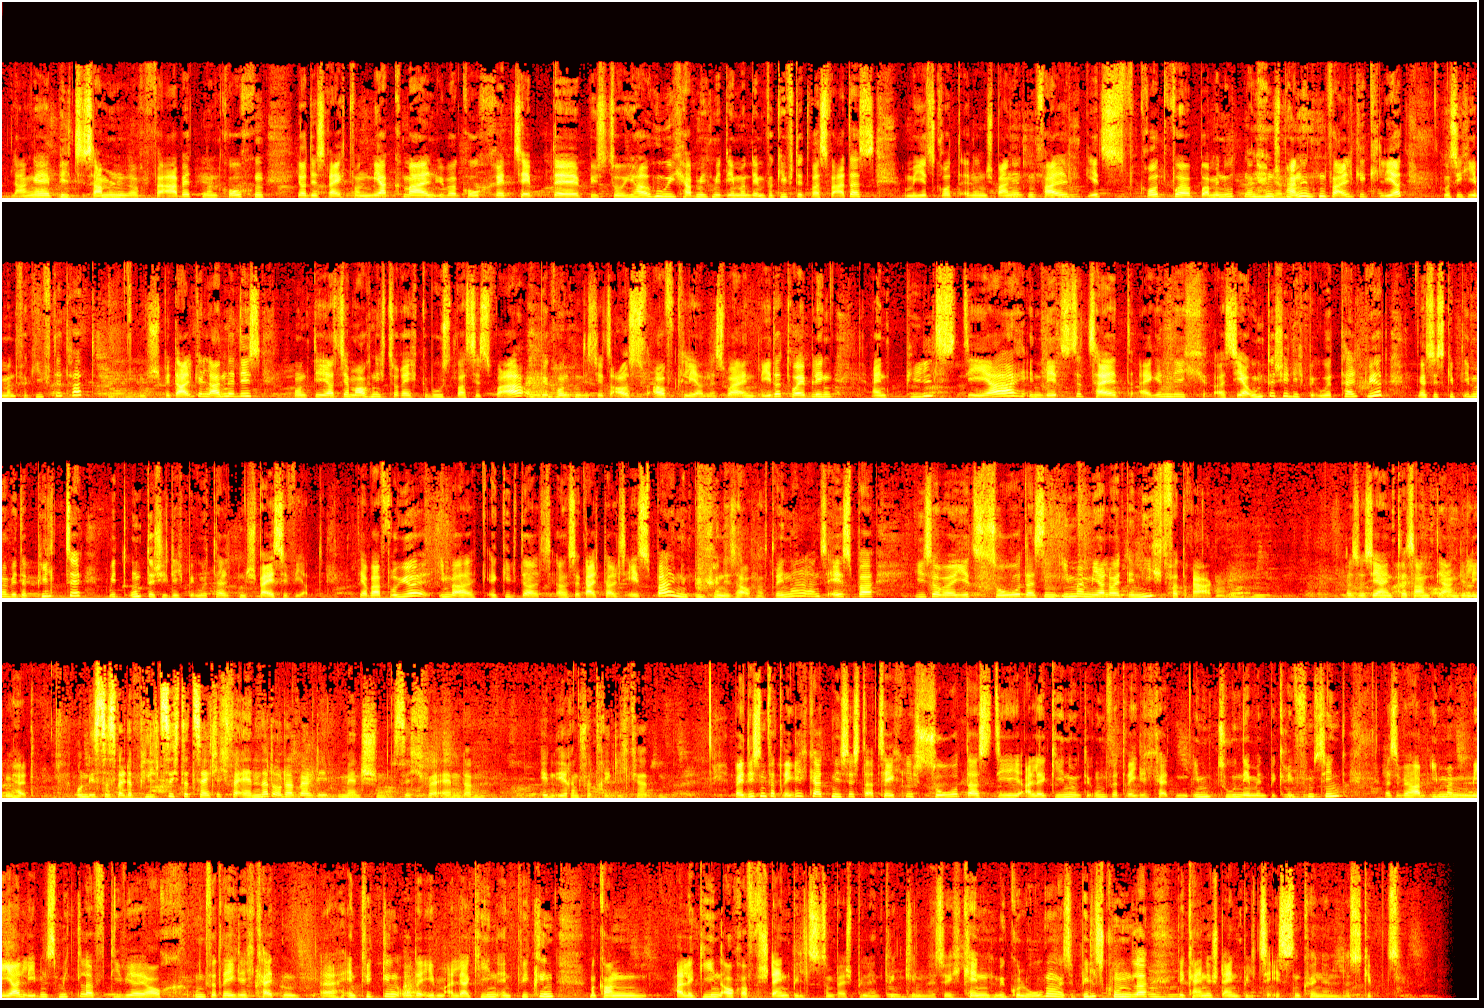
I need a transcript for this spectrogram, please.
lange Pilze sammeln und auch verarbeiten und kochen. Ja, das reicht von Merkmalen über Kochrezepte bis zu, ja, hu, ich habe mich mit dem und dem vergiftet, was war das? Haben wir jetzt gerade einen spannenden Fall, jetzt gerade vor ein paar Minuten einen spannenden Fall geklärt, wo sich jemand vergiftet hat, im Spital gelandet ist und die Ärzte haben auch nicht so recht gewusst, was es war und wir konnten das jetzt aus, aufklären. Es war ein Ledertäubling, ein Pilz, der in letzter Zeit eigentlich sehr unterschiedlich beurteilt wird. Also es gibt immer wieder Pilze mit unterschiedlich beurteilten Speisewert. Der war früher immer gilt als, also galt als essbar, in den Büchern ist er auch noch drinnen als essbar, ist aber jetzt so, dass ihn immer mehr Leute nicht vertragen. Also sehr interessante Angelegenheit. Und ist das, weil der Pilz sich tatsächlich verändert oder weil die Menschen sich verändern in ihren Verträglichkeiten? Bei diesen Verträglichkeiten ist es tatsächlich so, dass die Allergien und die Unverträglichkeiten im Zunehmen begriffen sind. Also wir haben immer mehr Lebensmittel, auf die wir ja auch Unverträglichkeiten äh, entwickeln oder eben Allergien entwickeln. Man kann Allergien auch auf Steinpilz zum Beispiel entwickeln. Mhm. Also ich kenne Mykologen, also Pilzkundler, mhm. die keine Steinpilze essen können. Das gibt's.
